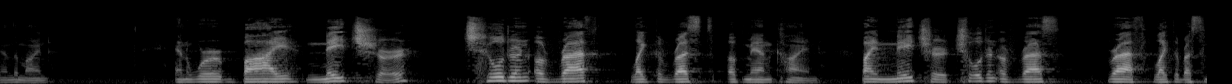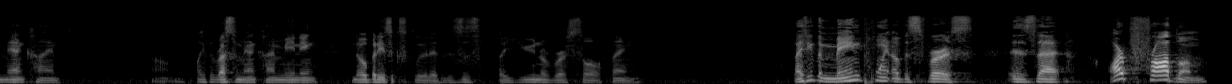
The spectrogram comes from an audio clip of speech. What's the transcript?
and the mind and were by nature children of wrath like the rest of mankind. By nature, children of wrath, wrath like the rest of mankind. Um, like the rest of mankind, meaning nobody's excluded. This is a universal thing. But I think the main point of this verse is that our problem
